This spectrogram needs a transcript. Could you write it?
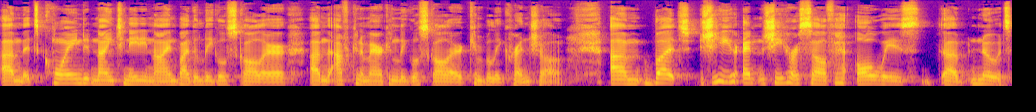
Um, it's coined in 1989 by the legal scholar, um, the African American legal scholar Kimberlé Crenshaw. Um, but she and she herself always uh, notes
